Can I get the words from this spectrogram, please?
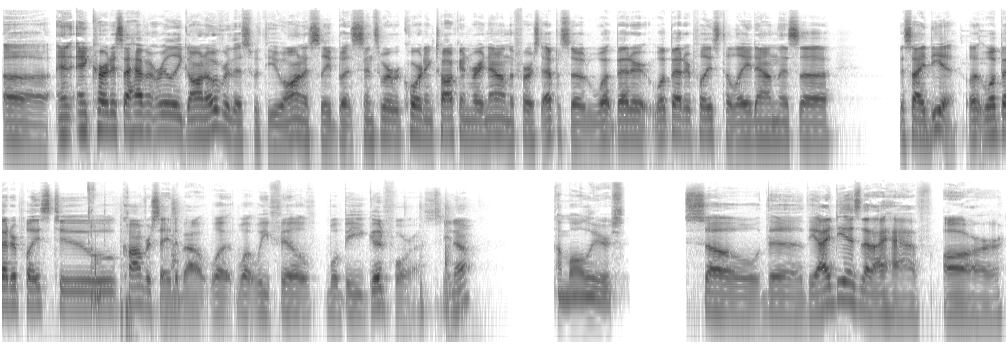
Uh and and Curtis, I haven't really gone over this with you honestly, but since we're recording talking right now in the first episode, what better what better place to lay down this uh this idea. What better place to conversate about what what we feel will be good for us, you know? I'm all ears. So the the ideas that I have are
